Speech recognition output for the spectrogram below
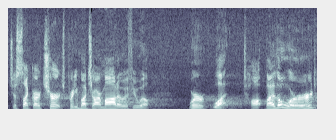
just like our church, pretty much our motto, if you will. We're what? Taught by the word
